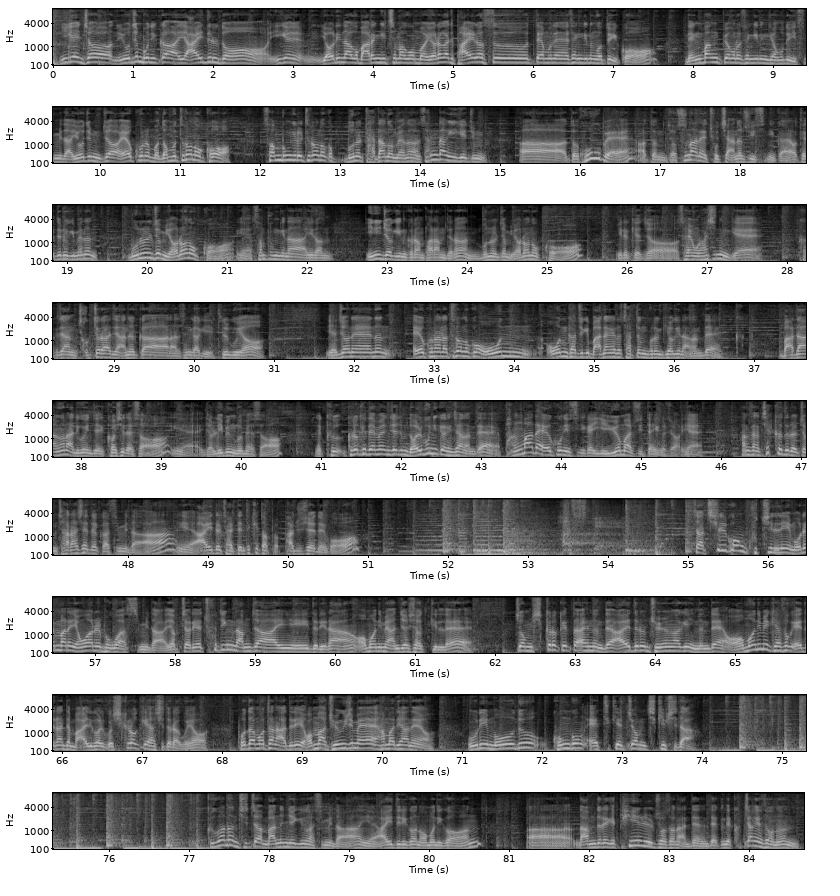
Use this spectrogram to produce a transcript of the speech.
이게 저 요즘 보니까 이 아이들도 이게 열이 나고 마른 기침하고 뭐 여러 가지 바이러스 때문에 생기는 것도 있고 냉방병으로 생기는 경우도 있습니다. 요즘 저 에어컨을 뭐 너무 틀어놓고 선풍기를 틀어놓고 문을 닫아놓으면은 상당히 이게 좀 아, 또 호흡에 어떤 저 순환에 좋지 않을 수 있으니까요. 되도록이면은 문을 좀 열어놓고 예, 선풍기나 이런 인위적인 그런 바람들은 문을 좀 열어놓고 이렇게 저 사용을 하시는 게 가장 적절하지 않을까라는 생각이 들고요. 예전에는 에어컨 하나 틀어놓고 온, 온 가족이 마당에서 잤던 그런 기억이 나는데, 마당은 아니고 이제 거실에서, 예, 이제 리빙룸에서. 그, 그렇게 되면 이제 좀 넓으니까 괜찮은데, 방마다 에어컨이 있으니까 이게 위험할 수 있다 이거죠. 예. 항상 체크들을 좀 잘 하셔야 될 것 같습니다. 예, 아이들 잘 땐 특히 더 봐주셔야 되고. 자, 7097님, 오랜만에 영화를 보고 왔습니다. 옆자리에 초딩 남자아이들이랑 어머님이 앉으셨길래 좀 시끄럽겠다 했는데 아이들은 조용하게 있는데 어머님이 계속 애들한테 말 걸고 시끄럽게 하시더라고요. 보다 못한 아들이 엄마 조용히 좀 해 한마디 하네요. 우리 모두 공공 에티켓 좀 지킵시다. 그거는 진짜 맞는 얘기인 것 같습니다. 예, 아이들이건 어머니건 아, 남들에게 피해를 줘서는 안 되는데 근데 극장에서는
